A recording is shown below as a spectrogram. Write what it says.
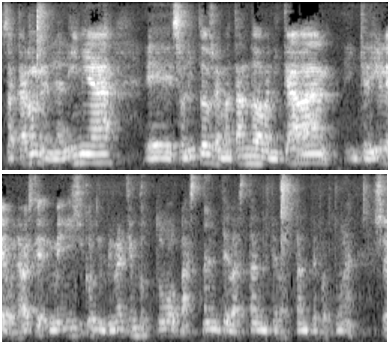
Sacaron en la línea, eh, solitos rematando, abanicaban. Increíble, güey. La verdad es que México en el primer tiempo tuvo bastante, bastante, bastante fortuna. Sí.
